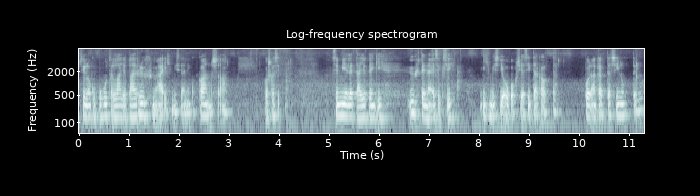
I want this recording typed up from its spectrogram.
silloin, kun puhutellaan jotain ryhmää ihmisiä, niin kuin kansaa. Koska se, se mielletään jotenkin yhtenäiseksi ihmisjoukoksi ja sitä kautta voidaan käyttää sinuttelua.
